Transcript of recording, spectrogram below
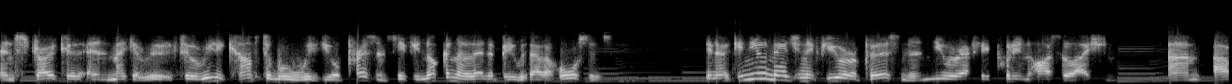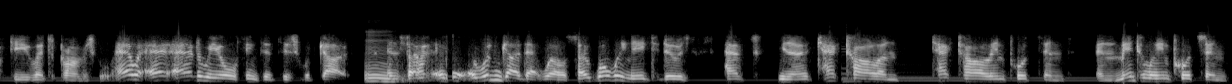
and stroke it and make it really, feel really comfortable with your presence if you're not going to let it be with other horses. You know, can you imagine if you were a person and you were actually put in isolation um, after you went to primary school? How, how, how, do we all think that this would go? Mm. And so it, it wouldn't go that well. So what we need to do is have, you know, tactile and tactile inputs and and mental inputs and,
